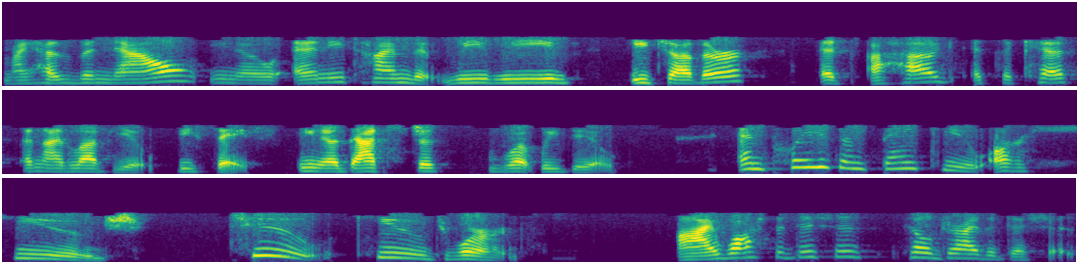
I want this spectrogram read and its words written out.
my husband now. You know, anytime that we leave each other, it's a hug, it's a kiss, and I love you. Be safe. You know, that's just what we do. And please and thank you are huge, two huge words. I wash the dishes, he'll dry the dishes.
